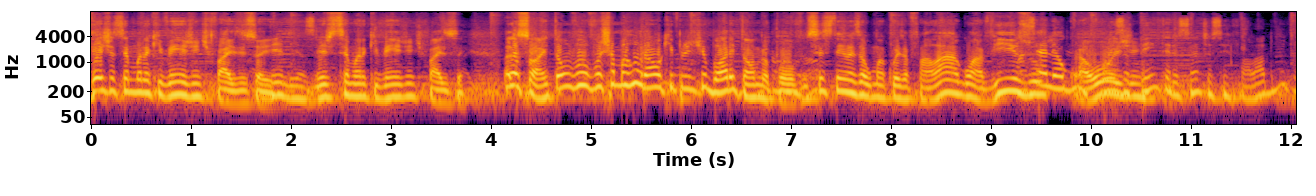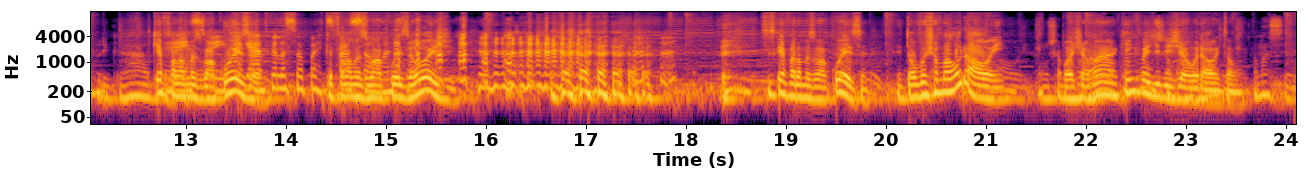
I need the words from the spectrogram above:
Deixa semana que vem a gente faz isso aí. Beleza. Deixa semana que vem a gente faz isso aí. Olha só, então vou, vou chamar Rural aqui pra gente ir embora então, meu povo. Vocês têm mais alguma coisa a falar? Algum aviso Marcelo, alguma pra coisa hoje? bem interessante a ser falado. Muito obrigado. Quer falar é mais alguma coisa? Obrigado pela sua participação. Quer falar mais alguma coisa hoje? Vocês querem falar mais uma coisa? Então eu vou chamar Rural, hein? Chamar Pode rural, chamar? Quem que vai dirigir a Rural, então? A Marcela.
